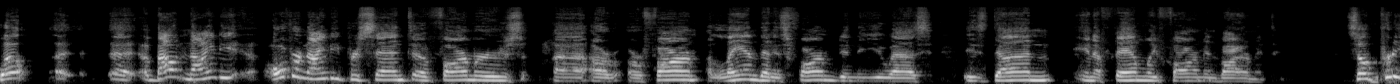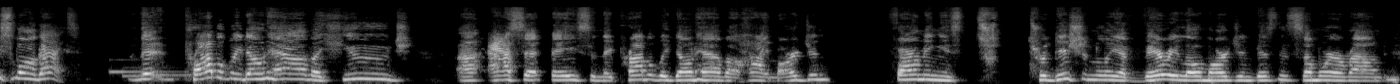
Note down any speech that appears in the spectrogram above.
Well, uh, uh, about 90, over 90% of farmers uh, or, farm land that is farmed in the US is done in a family farm environment. So, pretty small guys that probably don't have a huge uh, asset base and they probably don't have a high margin. Farming is traditionally a very low margin business, somewhere around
